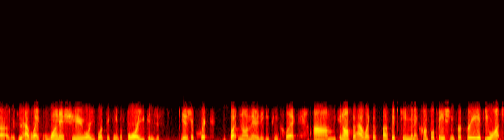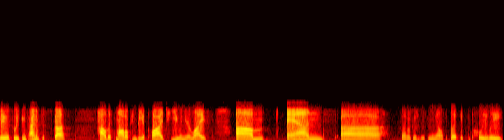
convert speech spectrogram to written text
uh, if you have like one issue or you've worked with me before, you can just, there's a quick button on there that you can click. Um, you can also have like a, a 15 minute consultation for free if you want to, so we can kind of discuss how this model can be applied to you in your life. Um, and uh, I was going to say something else, but it completely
